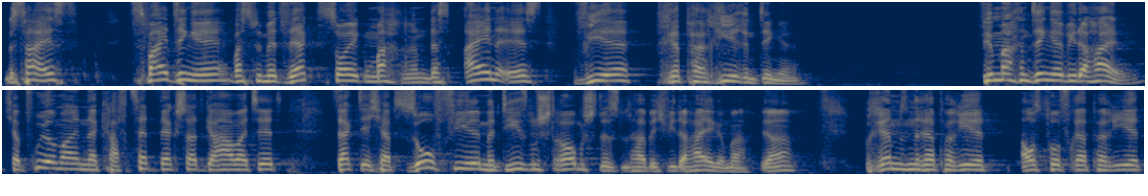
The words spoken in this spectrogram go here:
Das heißt, zwei Dinge, was wir mit Werkzeugen machen. Das eine ist, wir reparieren Dinge. Wir machen Dinge wieder heil. Ich habe früher mal in einer Kfz-Werkstatt gearbeitet. Sagte, ich habe so viel mit diesem Schraubenschlüssel habe ich wieder heil gemacht. Ja, Bremsen repariert, Auspuff repariert,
